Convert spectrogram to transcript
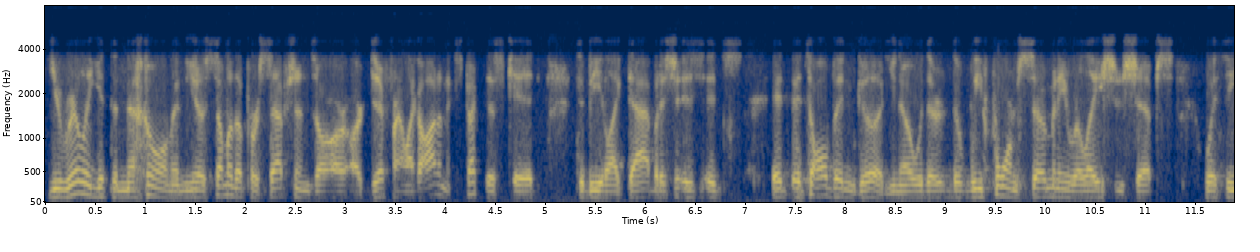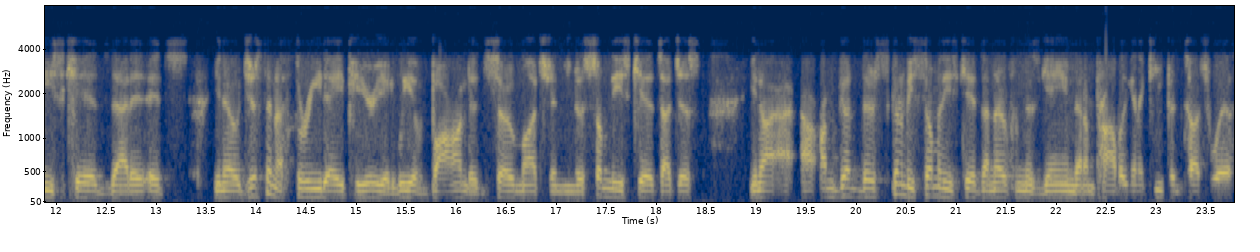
you really get to know him. And you know, some of the perceptions are are different. Like, oh, I didn't expect this kid to be like that, but it's it's it's it, it's all been good. You know, the, we formed so many relationships with these kids that it, it's you know just in a three day period we have bonded so much, and you know, some of these kids I just you know, I, I'm good. There's going to be some of these kids I know from this game that I'm probably going to keep in touch with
